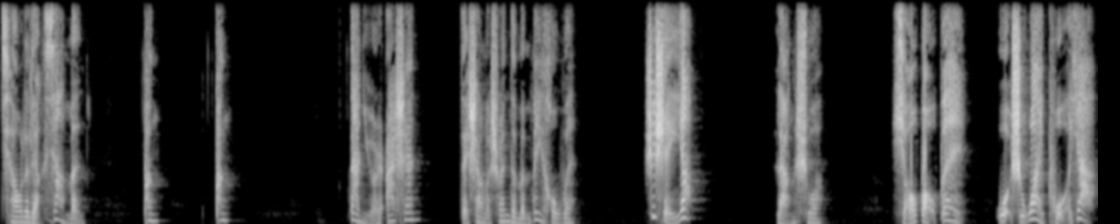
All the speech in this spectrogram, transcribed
敲了两下门，砰，砰。大女儿阿山在上了栓的门背后问：“是谁呀？”狼说：“小宝贝，我是外婆呀，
